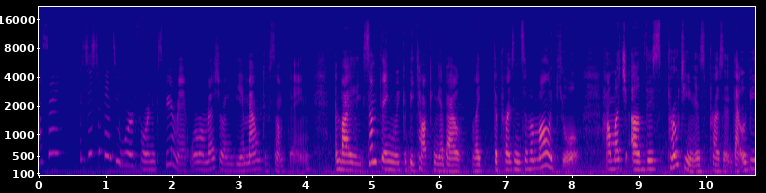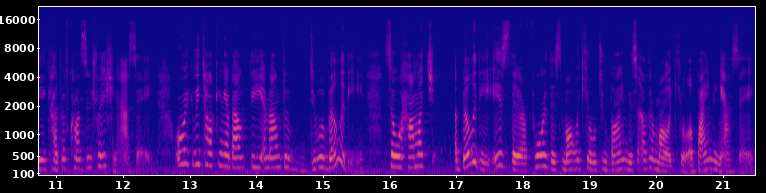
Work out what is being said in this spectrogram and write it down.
Assay is just a fancy word for an experiment where we're measuring the amount of something. And by something, we could be talking about like the presence of a molecule, how much of this protein is present. That would be a type of concentration assay. Or we could be talking about the amount of doability. So how much ability is there for this molecule to bind this other molecule, a binding assay,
